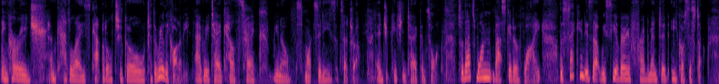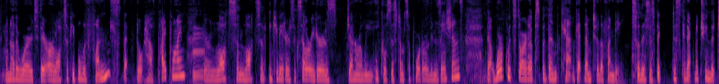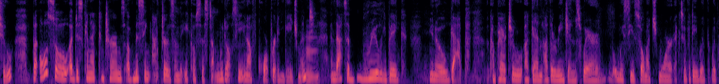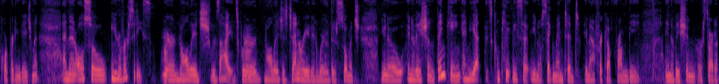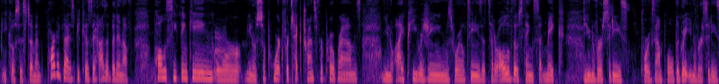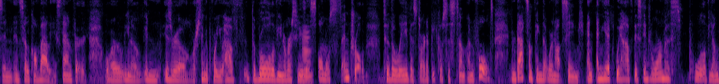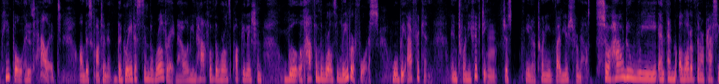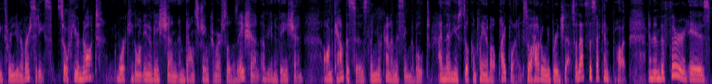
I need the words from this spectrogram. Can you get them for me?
encourage and catalyze capital to go to the real economy. Agri-tech health tech you know smart cities etc education tech and so on. So that's one basket of why. The second is that we see a very fragmented ecosystem. In other words there are lots of people with funds that don't have pipeline. Hmm. There are lots and lots of incubators accelerators generally ecosystem support organizations that work with startups but then can't get them to the funding. So there's this big disconnect between the two, but also a disconnect in terms of missing actors in the ecosystem. We don't see enough corporate engagement, mm. and that's a really big you know, gap compared to, again, other regions where we see so much more activity with, with corporate engagement. And then also universities. Where knowledge resides, where mm. knowledge is generated, where there's so much, you know, innovation thinking, and yet it's completely, se- you know, segmented in Africa from the innovation or startup ecosystem. And part of that is because there hasn't been enough policy thinking mm. or, you know, support for tech transfer programs, you know, IP regimes, royalties, et cetera, all of those things that make the universities for example, the great universities in, in Silicon Valley, Stanford, or you know, in Israel or Singapore, you have the role of universities hmm. as almost central to the way the startup ecosystem unfolds. And that's something that we're not seeing. And and yet we have this enormous pool of young people and talent on this continent, the greatest in the world right now. I mean, half of the world's population will half of the world's labor force will be African in 2050. Hmm. Just you know 25 years from now so how do we and, and a lot of them are passing through universities. So if you're not working on innovation and downstream commercialization of innovation on campuses then you're kind of missing the boat. And then you still complain about pipeline. So how do we bridge that? So that's the second part. And then the third is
